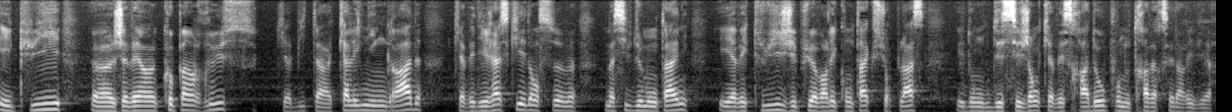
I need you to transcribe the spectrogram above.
et puis, euh, j'avais un copain russe qui habite à Kaliningrad, qui avait déjà skié dans ce massif de montagne. Et avec lui, j'ai pu avoir les contacts sur place. Et donc, des, ces gens qui avaient ce radeau pour nous traverser la rivière.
